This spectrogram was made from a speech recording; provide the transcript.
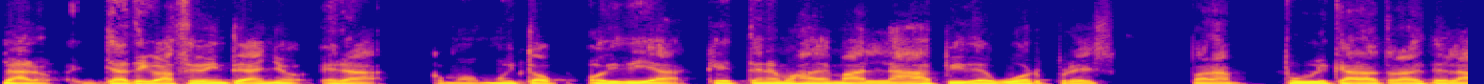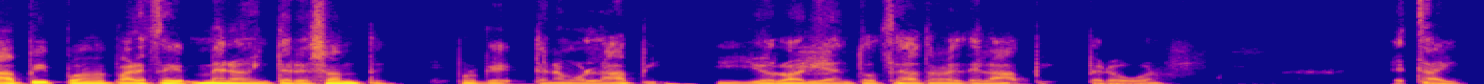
Claro, ya te digo, hace 20 años era como muy top. Hoy día que tenemos además la API de WordPress para publicar a través de la API, pues me parece menos interesante, porque tenemos la API Y yo lo haría entonces a través de la API, pero bueno, está ahí,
